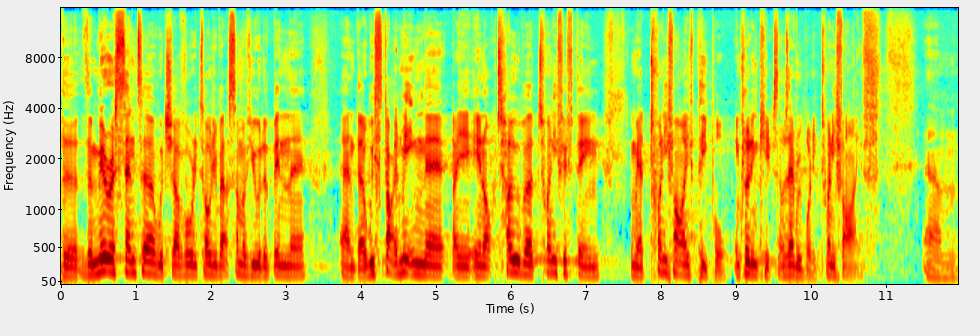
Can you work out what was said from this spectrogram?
the, the Mirror Centre, which I've already told you about. Some of you would have been there. And uh, we started meeting there in October 2015, and we had 25 people, including kids. That was everybody, 25. Um,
